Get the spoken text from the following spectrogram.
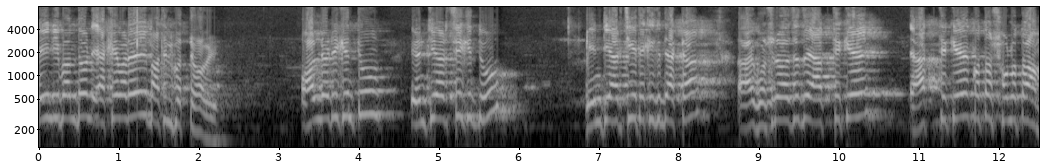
এই নিবন্ধন একেবারেই বাতিল করতে হবে। অলরেডি কিন্তু এনটিআরসি কিন্তু, এনটিআরসি থেকে কিন্তু একটা ঘোষণা আছে যে এক থেকে এক থেকে কত? ষোলোতম।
